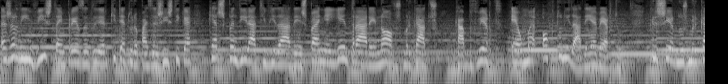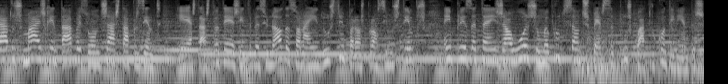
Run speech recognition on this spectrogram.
a Jardim Vista, empresa de arquitetura paisagística, quer expandir a atividade em Espanha e entrar em novos mercados. Cabo Verde é uma oportunidade em aberto. Crescer nos mercados mais rentáveis onde já está presente. É esta a estratégia internacional da Sonai Indústria para os próximos tempos. A empresa tem já hoje uma produção dispersa pelos quatro continentes.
